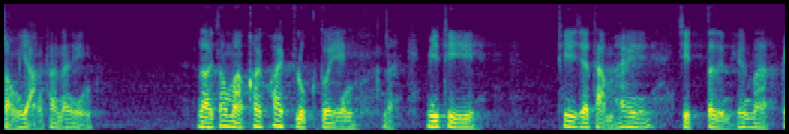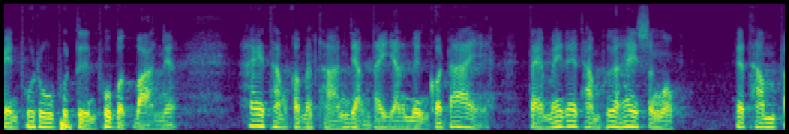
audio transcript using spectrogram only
สองอย่างเท่านั้นเอง เราต้องมาค่อยๆ ปลุกตัวเองนะวิธีที่จะทำให้จิตตื่นขึ้นมา เป็นผู้รู้ผู้ตื่นผู้เบิกบานเนี่ยให้ทำกรรมฐานอย่างใดอย่างหนึ่งก็ได้ แต่ไม่ได้ทำเพื่อให้สงบจะทำไป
